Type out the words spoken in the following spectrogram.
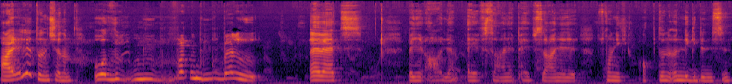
Aileyle tanışalım. Evet. Benim ailem efsane pefsanedir. Sonic aptalın önde gidenisin.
